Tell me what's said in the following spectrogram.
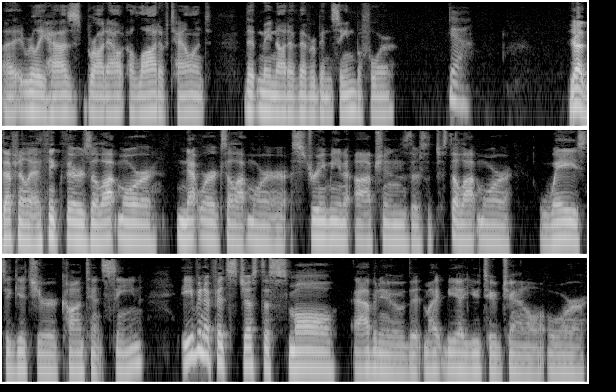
Uh, it really has brought out a lot of talent that may not have ever been seen before. Yeah. Yeah, definitely. I think there's a lot more networks, a lot more streaming options. There's just a lot more ways to get your content seen, even if it's just a small avenue that might be a YouTube channel or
